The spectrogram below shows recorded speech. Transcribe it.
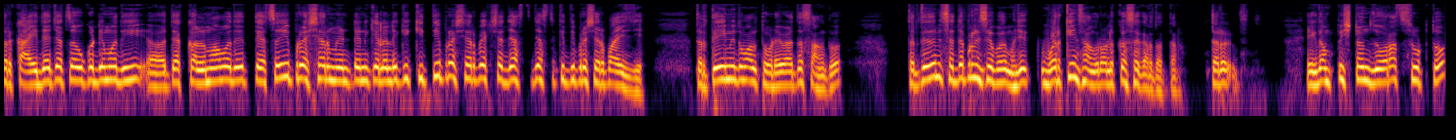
तर कायद्याच्या चौकटीमध्ये त्या कलमामध्ये त्याचंही प्रेशर मेंटेन केलेलं आहे की किती प्रेशरपेक्षा जास्त जास्त किती प्रेशर पाहिजे. तर तेही मी तुम्हाला थोड्या वेळातच सांगतो. तर त्याचं मी सध्या प्रिन्सिपल म्हणजे वर्किंग सांगू राहिलं कसं करतात तर. तर एकदम पिस्टन जोरात सुटतो.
